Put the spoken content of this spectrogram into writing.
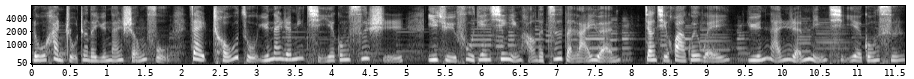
卢汉主政的云南省府在筹组云南人民企业公司时，依据富滇新银行的资本来源，将其划归为云南人民企业公司。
